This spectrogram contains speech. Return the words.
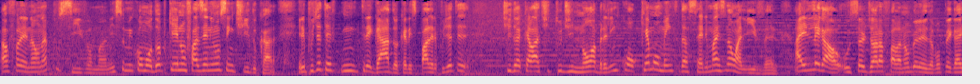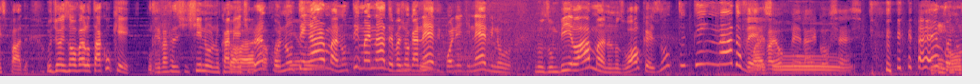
Aí eu falei, não, não é possível, mano. Isso me incomodou porque não fazia nenhum sentido, cara. Ele podia ter entregado aquela espada, ele podia ter tido aquela atitude nobre ali em qualquer momento da série, mas não ali, velho. Aí, legal, o Sir Jorah fala, não, beleza, vou pegar a espada. O Jon Snow vai lutar com o quê? Ele vai fazer xixi no, no caminhante branco? Não tem arma, não tem mais nada. Ele vai jogar neve, bolinha de neve no, no zumbi lá, mano, nos walkers. Não tem nada, velho. Mas vai o... operar igual o CS. é, mano,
